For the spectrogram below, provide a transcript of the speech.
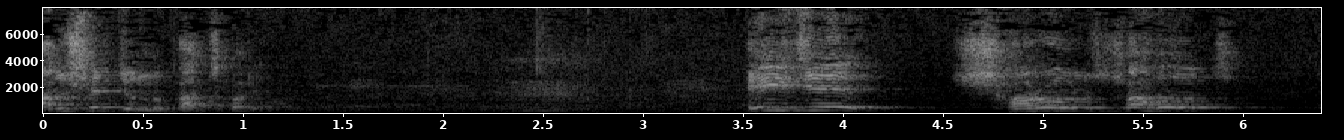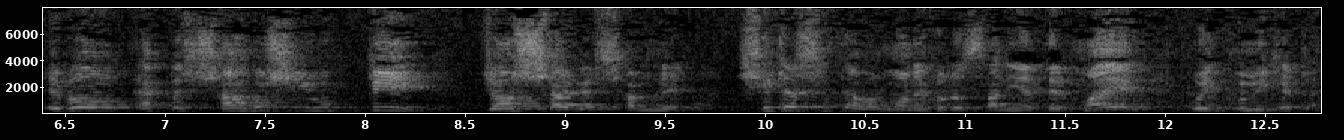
মানুষের জন্য কাজ করে। এই যে সরল, সহজ এবং একটা সাহসী উক্তি জজ সাহেবের সামনে, সেটার সাথে আমার মনে হলো সানিয়াতের মায়ের ওই ভূমিকাটা।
